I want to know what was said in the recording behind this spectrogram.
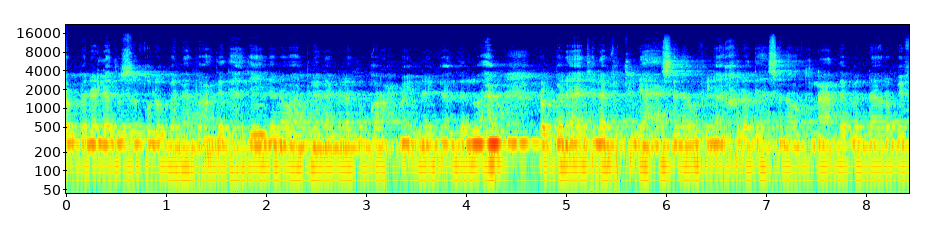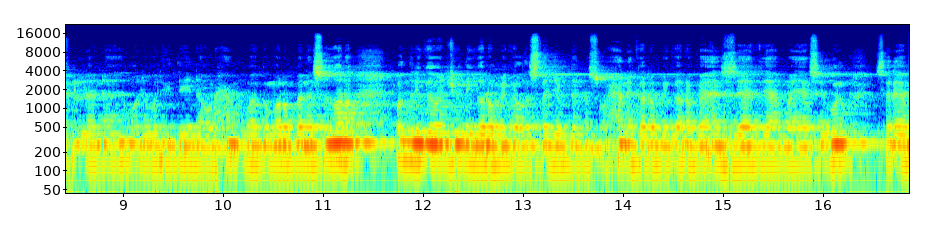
ربنا لا تزغ قلوبنا بعد إذ هديتنا وهب لنا من لدنك رحمة إنك أنت الوهاب. ربنا آتنا في الدنيا حسنة وفي الآخرة حسنة وقنا عذاب النار. رب اغفر لنا ولوالدينا وارحمهما كما ربنا صغارا. فضلك وجودك ربك واستجب لنا. سبحانك ربك رب العزة عما يصفون. سلام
